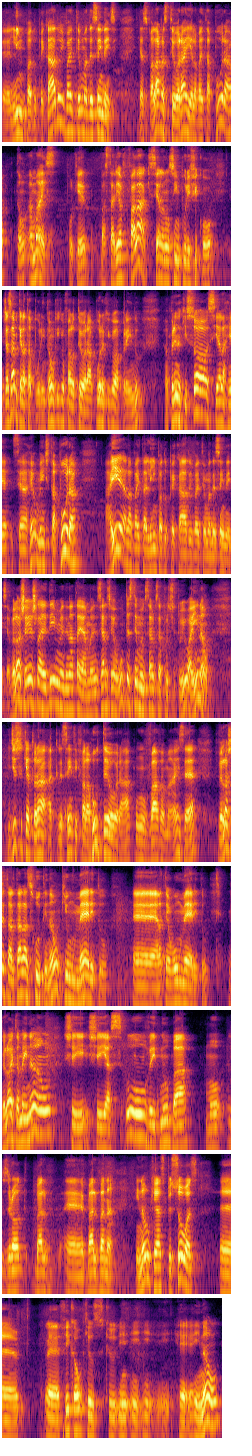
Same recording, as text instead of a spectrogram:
é, limpa do pecado e vai ter uma descendência. E as palavras teorá e ela vai estar tá pura, então a mais, porque bastaria falar que se ela não se impurificou, já sabe que ela está pura. Então o que, que eu falo teorá pura? O que, que eu aprendo? Eu aprendo que só se ela, se ela realmente está pura, aí ela vai estar tá limpa do pecado e vai ter uma descendência. Mas se ela tiver algum testemunho que sabe que se prostituiu, aí não. E disso que a Torá acrescenta e fala hu teorá com um vava mais é e não que um mérito é, ela tem algum mérito. Veloi também não sheyasu veitnu ba mozrot balvana e não que as pessoas é, é, ficam que os que, e, e, e, e, não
